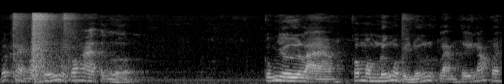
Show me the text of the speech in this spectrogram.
Bếp hàng hộp nướng có hai tầng lửa. Cũng như là có mâm nướng và vị nướng được làm từ inox đây.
